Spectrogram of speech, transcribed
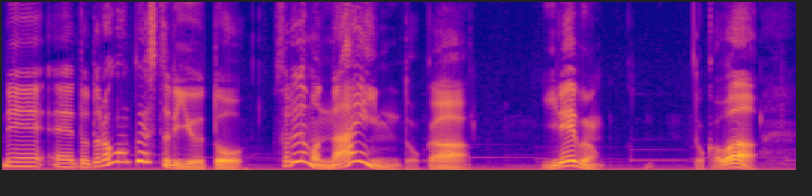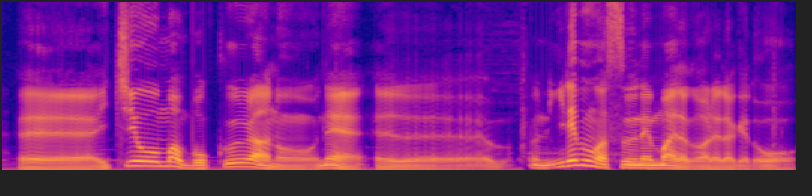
で、えっ、ー、とドラゴンクエストで言うとそれでも9とか11とかは、えー、一応まあ僕らのね、えー、11は数年前だからあれだけど、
